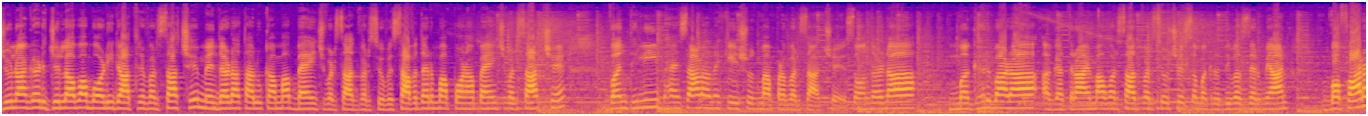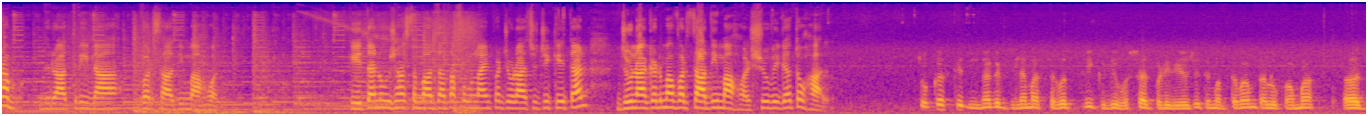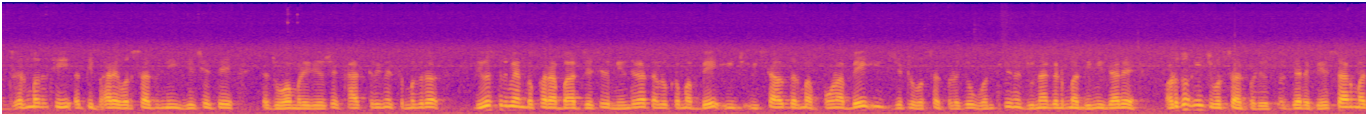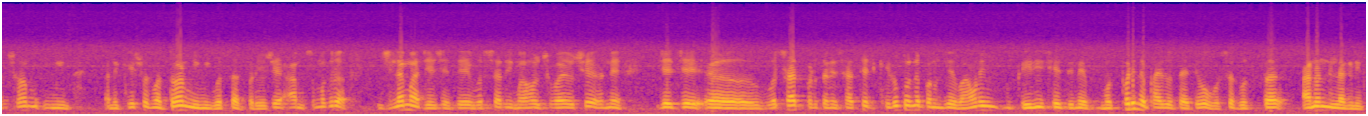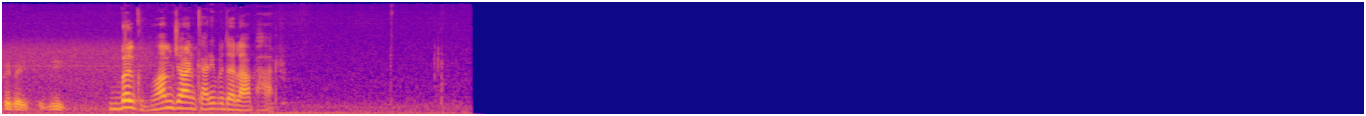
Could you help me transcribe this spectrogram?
જૂનાગઢ જિલ્લામાં મોડી રાત્રે વરસાદ છે. મેંદરડા તાલુકામાં બે ઇંચ વરસાદ વરસ્યો. વિસાવદરમાં પોણા બે ઇંચ વરસાદ છે. વંથલી, ભેંસાણ અને કેશોદમાં પણ વરસાદ છે. સોંદરડા, મઘરવાડા, અગતરાયમાં વરસાદ વરસ્યો છે. સમગ્ર દિવસ દરમિયાન બફારા રાત્રિના વરસાદી માહોલ. કેતન ઓઝા સંવાદદાતા ફોન લાઈન પર જોડાયા છે. જી, કેતન, જૂનાગઢમાં વરસાદી માહોલ. શું વિગતો હાલ? ચોક્કસ કે જુનાગઢ જિલ્લામાં સર્વત્રિક જે વરસાદ પડી રહ્યો છે, તેમાં તમામ તાલુકાઓમાં ઝરમરથી અતિ ભારે વરસાદની જે છે તે જોવા મળી રહ્યો છે. ખાસ કરીને સમગ્ર દિવસ દરમિયાન બફારા બાદ જે છે મેંદરા તાલુકામાં બે ઇંચ, વિસાવદરમાં પોણા બે ઇંચ જેટલો વરસાદ પડ્યો હતો વંથલી અને જુનાગઢમાં ધીમી ધારે અડધો ઇંચ વરસાદ પડ્યો હતો. જ્યારે ભેસાણમાં છ મીમી અને કેશોદમાં ત્રણ મીમી વરસાદ પડ્યો છે. આમ સમગ્ર જિલ્લામાં જે છે તે વરસાદી માહોલ છવાયો છે અને જે જે વરસાદ પડતાની સાથે જ ખેડૂતોને પણ જે વાવણી કરી છે તેને મગફળીને ફાયદો થાય તેવો વરસાદ વધતા આનંદની લાગણી ફેલાય છે. જી. બિલકુલ. આમ જાણકારી બદલ આભાર.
